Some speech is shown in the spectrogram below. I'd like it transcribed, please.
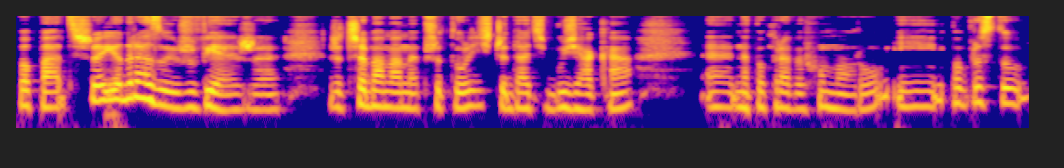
popatrzy i od razu już wie, że, że trzeba mamę przytulić czy dać buziaka. E, na poprawę humoru i po prostu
